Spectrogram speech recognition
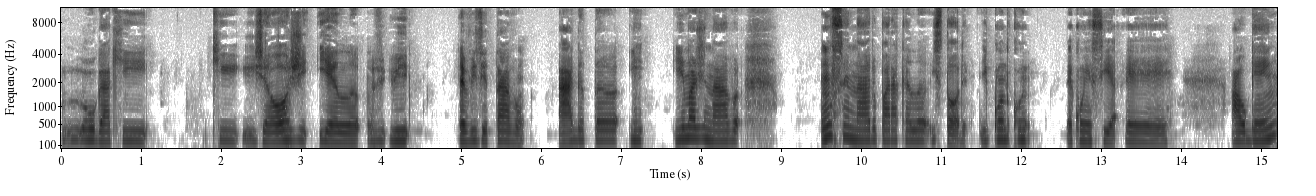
lugar que, que George e ela vi, visitavam, Agatha imaginava um cenário para aquela história. E quando eh, conhecia é, alguém,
